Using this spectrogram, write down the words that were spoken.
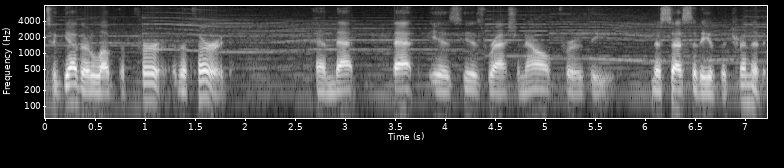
together love the the third, and that that is his rationale for the necessity of the Trinity.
